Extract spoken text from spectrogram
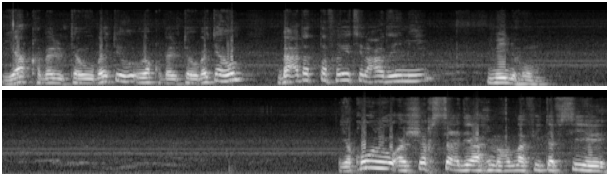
يقبل توبته يقبل توبتهم بعد التفريط العظيم منهم. يقول الشيخ السعدي رحمه الله في تفسيره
